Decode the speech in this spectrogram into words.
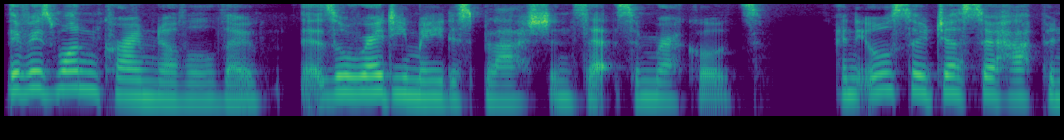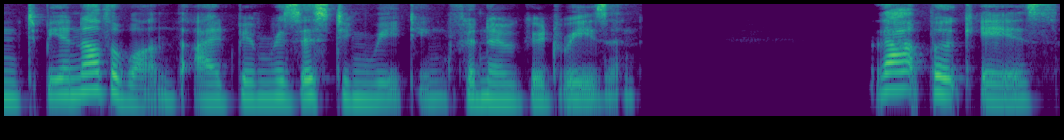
There is one crime novel, though, that has already made a splash and set some records, and it also just so happened to be another one that I'd been resisting reading for no good reason. That book is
